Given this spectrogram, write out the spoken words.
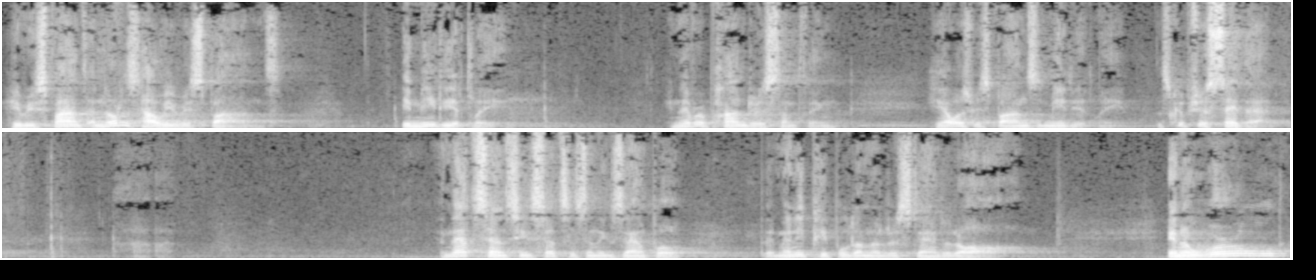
He responds, and notice how he responds immediately. He never ponders something, he always responds immediately. The scriptures say that. Uh, in that sense, he sets us an example that many people don't understand at all. In a world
